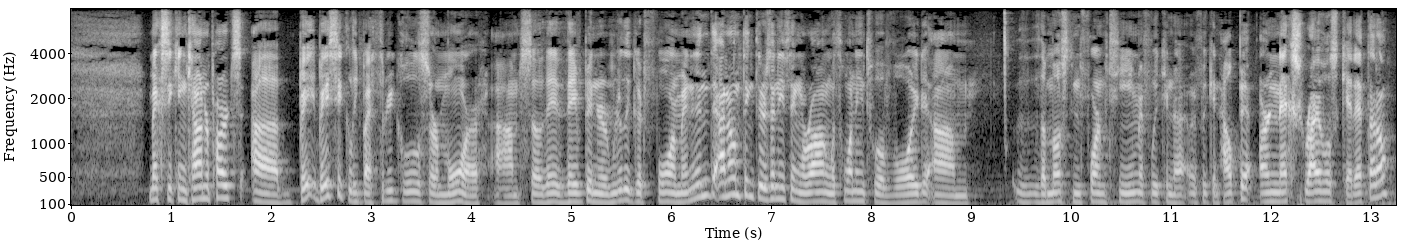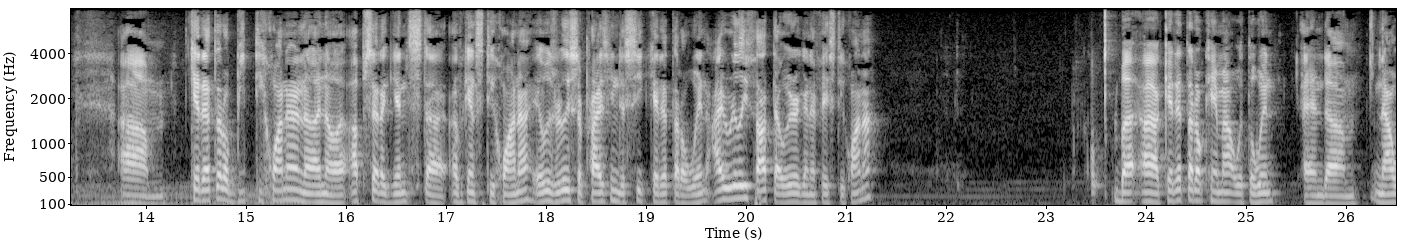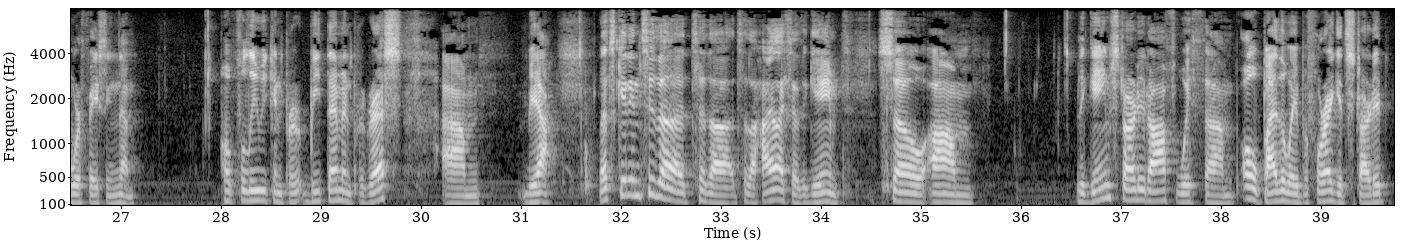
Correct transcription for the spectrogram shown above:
Mexican counterparts, uh, ba- basically by three goals or more. Um, so they they've been in really good form, and, and, I don't think there's anything wrong with wanting to avoid um, the most informed team if we can uh, if we can help it. Our next rivals Querétaro. Um, Querétaro beat Tijuana in an upset against uh, against Tijuana. It was really surprising to see Querétaro win. I really thought that we were going to face Tijuana, but uh, Querétaro came out with the win, and um, now we're facing them. Hopefully, we can pr- beat them and progress. Um, yeah, let's get into the to the to the highlights of the game. So. Um, the game started off with um, oh by the way before i get started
